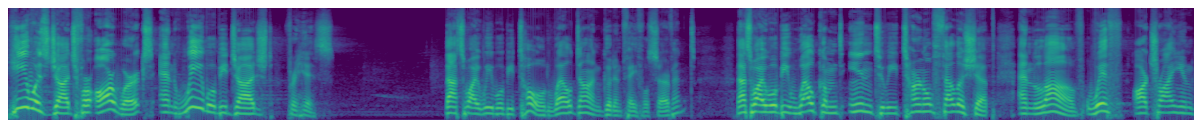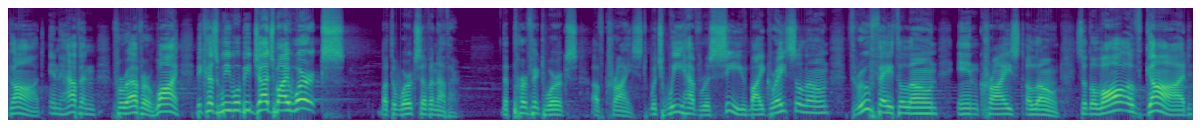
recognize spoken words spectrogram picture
He was judged for our works, and we will be judged for his. That's why we will be told, Well done, good and faithful servant. That's why we'll be welcomed into eternal fellowship and love with our triune God in heaven forever. Why? Because we will be judged by works, but the works of another, the perfect works of Christ, which we have received by grace alone, through faith alone, in Christ alone. So the law of God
